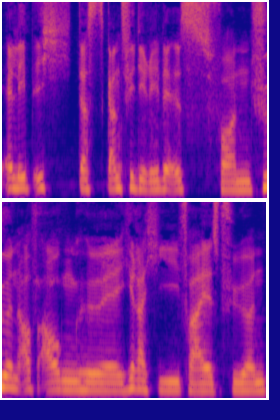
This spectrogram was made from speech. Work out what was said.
erlebe ich, dass ganz viel die Rede ist von Führen auf Augenhöhe, hierarchiefreies Führen,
